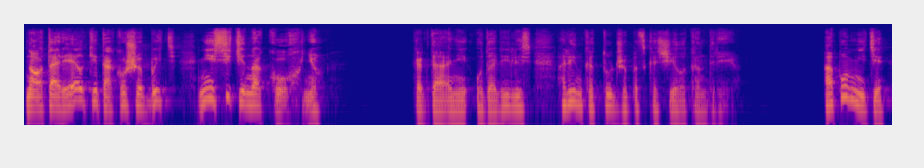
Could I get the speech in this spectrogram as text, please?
Но тарелки так уж и быть, несите на кухню. Когда они удалились, Алинка тут же подскочила к Андрею. А помните,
